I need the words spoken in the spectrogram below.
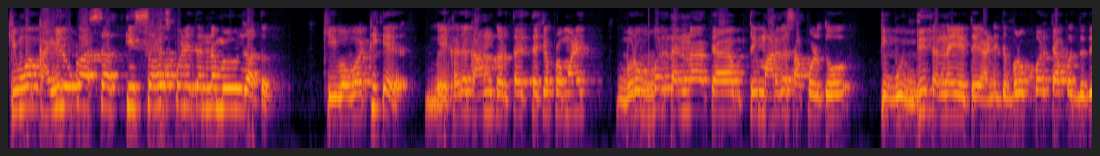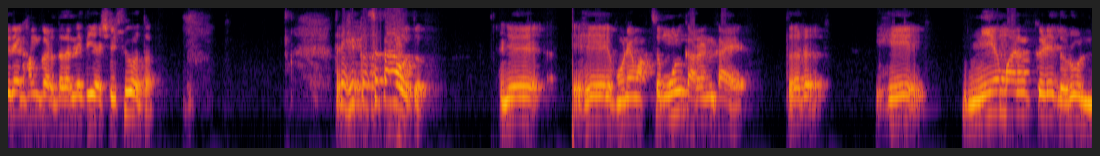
किंवा काही लोक असतात की सहजपणे त्यांना मिळून जातं. की बाबा ठीक आहे एखादं काम करतायत त्याच्याप्रमाणे बरोबर त्यांना त्या ते मार्ग सापडतो ती बुद्धी त्यांना येते आणि ते बरोबर त्या पद्धतीने काम करतात आणि ते यशस्वी होतात. तर हे कसं काय होतं? म्हणजे हे होण्यामागचं मूळ कारण काय? तर हे नियमांकडे धरून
